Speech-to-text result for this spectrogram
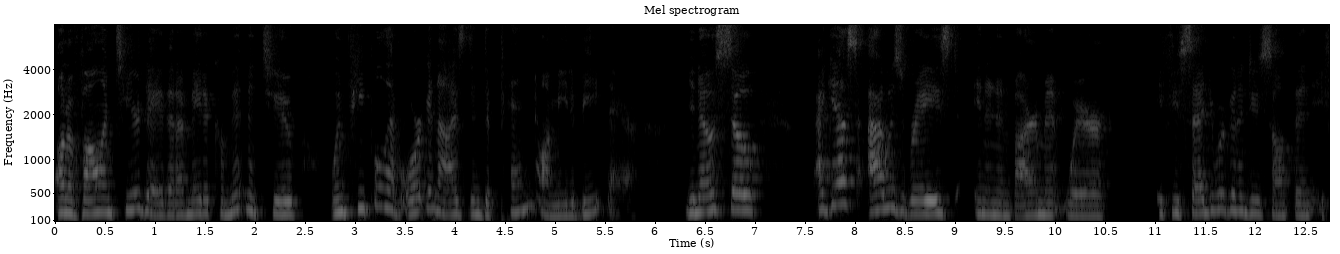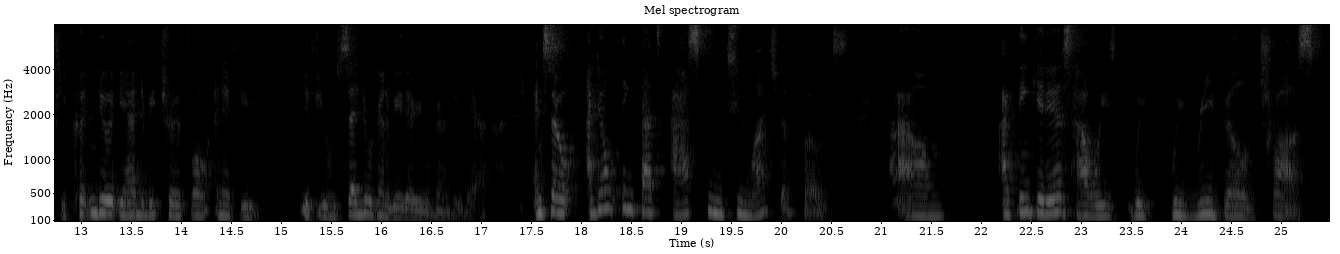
on a volunteer day that I've made a commitment to when people have organized and depend on me to be there? You know, so I guess I was raised in an environment where if you said you were going to do something, if you couldn't do it, you had to be truthful. And if you if you said you were going to be there, you were going to be there. And so I don't think that's asking too much of folks. Um, I think it is how we we we rebuild trust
